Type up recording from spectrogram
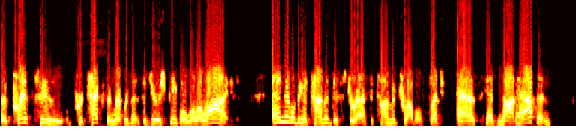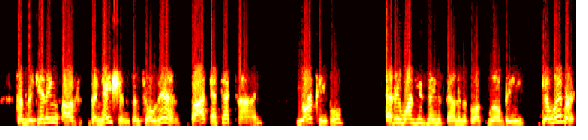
the prince who protects and represents the Jewish people, will arise. And there will be a time of distress, a time of trouble, such as has not happened from the beginning of the nations until then. But at that time, your people, everyone whose name is found in the book, will be delivered.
